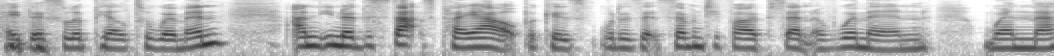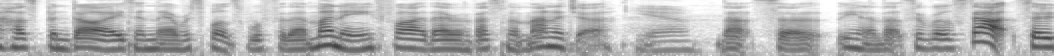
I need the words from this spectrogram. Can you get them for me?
hey, this will appeal to women. And you know the stats play out because what is it? Seventy five percent of women, when their husband dies and they're responsible for their money, fire their investment manager yeah. that's a you know that's a real stat. So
